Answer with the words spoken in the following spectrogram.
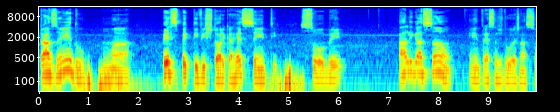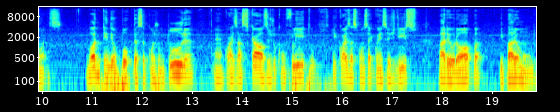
trazendo uma perspectiva histórica recente sobre a ligação entre essas duas nações. Bora entender um pouco dessa conjuntura, né, quais as causas do conflito e quais as consequências disso para a Europa e para o mundo.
